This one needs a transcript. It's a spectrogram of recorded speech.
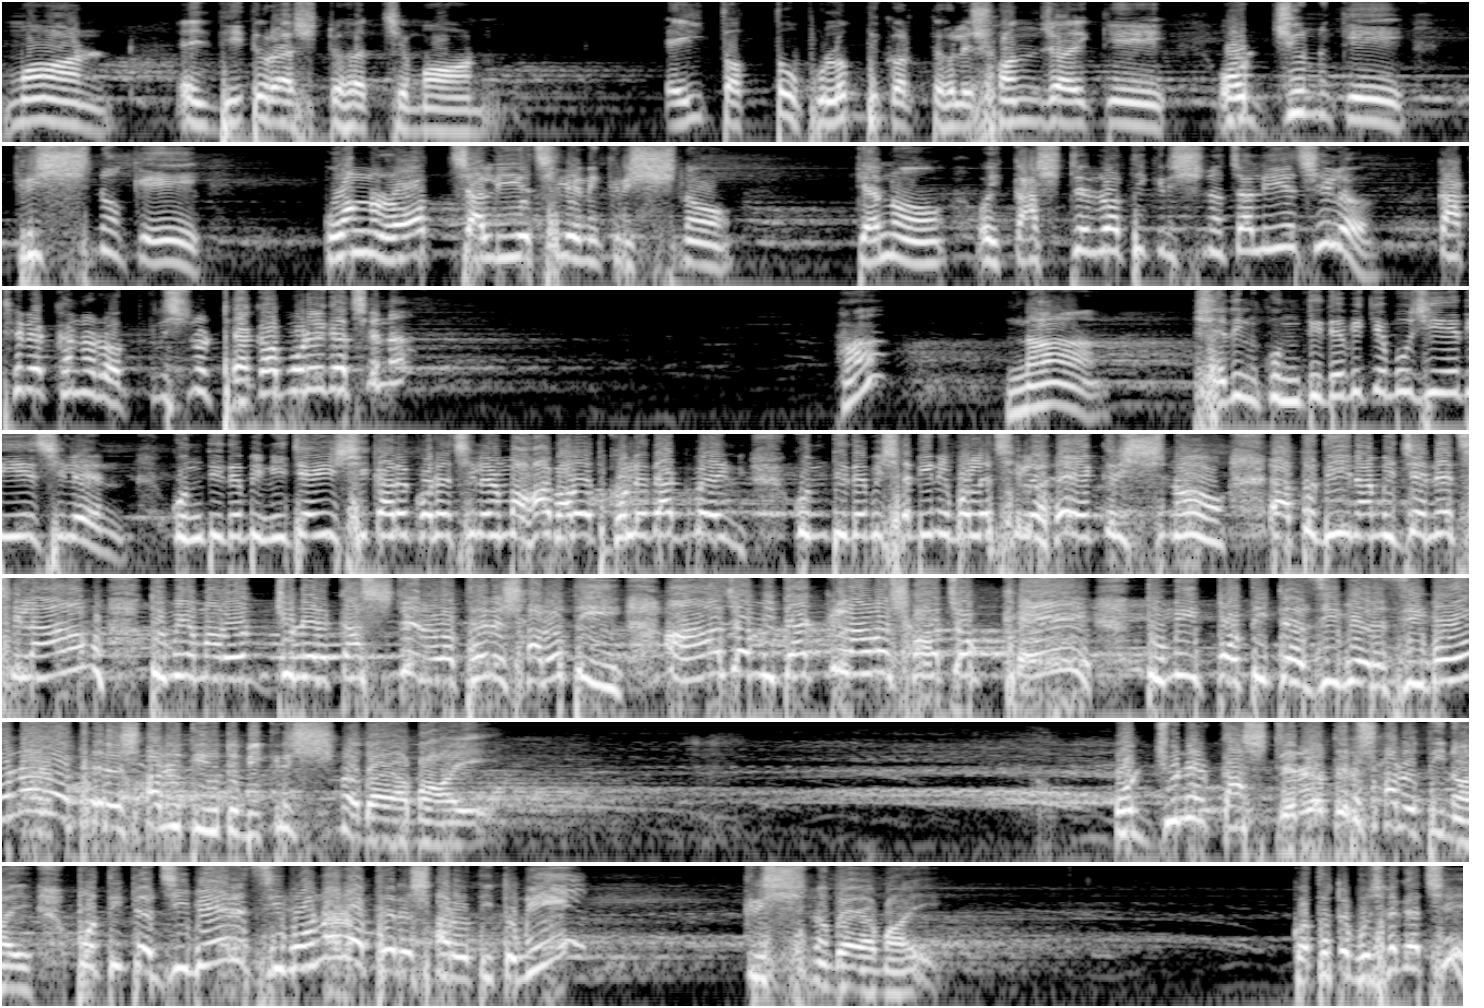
মন, এই ধৃতরাষ্ট্র হচ্ছে মন। এই তত্ত্ব উপলব্ধি করতে হলে সঞ্জয়কে, অর্জুনকে, কৃষ্ণকে কোন রথ চালিয়েছিলেন কৃষ্ণ? কেন? ওই কাষ্টের রথই কৃষ্ণ চালিয়েছিল? কাঠের একখানা রথ। কৃষ্ণ ঠেকা পড়ে গেছে না? হ্যাঁ? না সেদিন কুন্তি দেবীকে বুঝিয়ে দিয়েছিলেন। কুন্তি দেবী নিজেই স্বীকার করেছিলেন, মহাভারত খুলে দেখবেন। কুন্তি দেবী সেদিনই বলেছিল, হে কৃষ্ণ, এতদিন আমি জেনেছিলাম তুমি আমার অর্জুনের কাষ্টের রথের সারথি। আজ আমি দেখলাম স্বচক্ষে তুমি প্রতিটা জীবের জীবন রথের সারথি। তুমি কৃষ্ণ দয়াময়। অর্জুনের কাষ্টের রথের সারথি নয়, প্রতিটা জীবের জীবন রথের সারথি তুমি কৃষ্ণ দয়াময়। কথাটা বোঝা গেছে?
